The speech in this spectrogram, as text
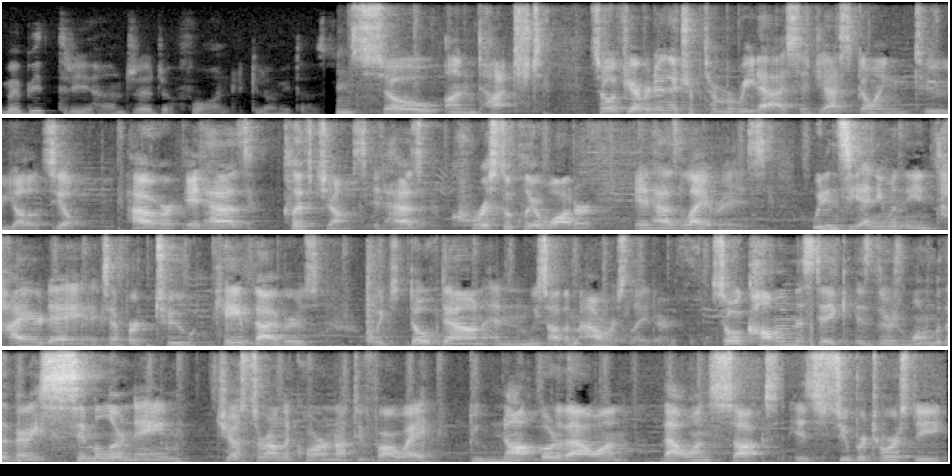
Maybe 300 or 400 kilometers. And so untouched. So if you're ever doing a trip to Merida, I suggest going to Yal Utsil. However, it has cliff jumps, it has crystal clear water, it has light rays. We didn't see anyone the entire day except for two cave divers which dove down and we saw them hours later. So a common mistake is there's one with a very similar name just around the corner, not too far away. Do not go to that one. That one sucks, is super touristy.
